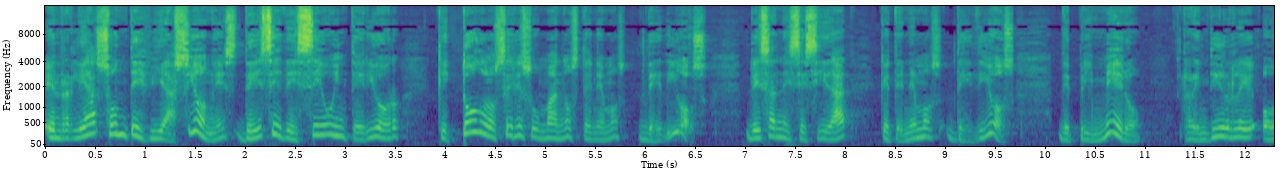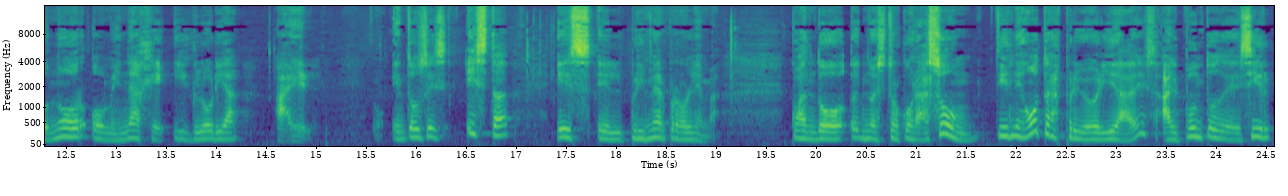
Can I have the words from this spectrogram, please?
en realidad son desviaciones de ese deseo interior que todos los seres humanos tenemos de Dios, de esa necesidad que tenemos de Dios, de primero rendirle honor, homenaje y gloria a Él. Entonces, este es el primer problema. Cuando nuestro corazón tiene otras prioridades al punto de decir,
